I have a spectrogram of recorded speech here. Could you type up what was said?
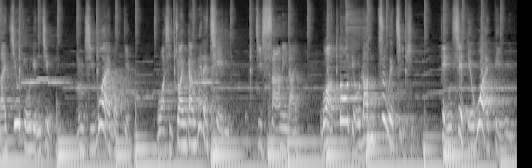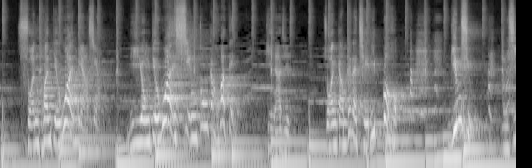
来酒场啉酒，毋是我的目的，我是专工要来找你。这三年来，我赌着男子的志气，建设着我的地位，宣传着我的名声，利用着我的成功甲发展。今仔日专工要来找你报复。优秀，毋是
